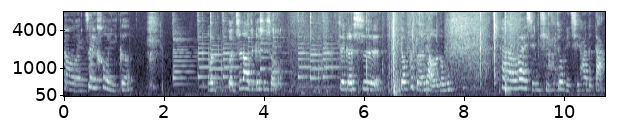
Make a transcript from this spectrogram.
到了最后一个。我我知道这个是什么，这个是一个不得了的东西，看它的外形体积就比其他的大，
